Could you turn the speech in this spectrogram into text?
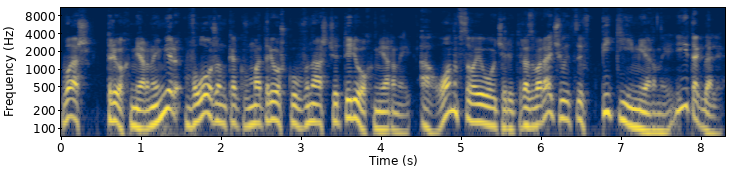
ваш трехмерный мир вложен как в матрешку в наш четырехмерный, а он, в свою очередь, разворачивается в пятимерный и так далее.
